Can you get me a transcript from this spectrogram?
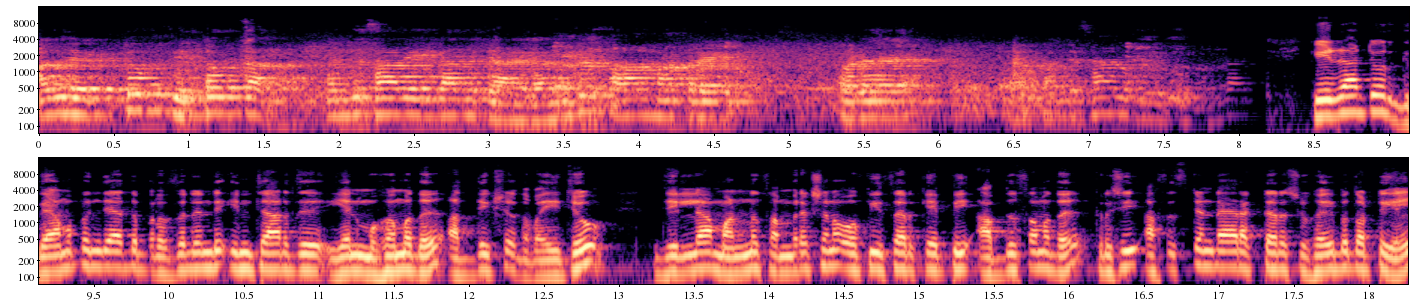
അത് ഏറ്റവും വിത്തൗട്ടാണ് പഞ്ചസാര ഇല്ലാത്ത ചായ രണ്ട് ആൾ മാത്രമേ അവിടെ പഞ്ചസാര ഉപയോഗിക്കൂ കീഴാറ്റൂർ ഗ്രാമപഞ്ചായത്ത് പ്രസിഡന്റ് ഇൻചാർജ് എൻ മുഹമ്മദ് അധ്യക്ഷത വഹിച്ചു. ജില്ലാ മണ്ണ് സംരക്ഷണ ഓഫീസർ കെ പി അബ്ദുസമദ് കൃഷി അസിസ്റ്റന്റ് ഡയറക്ടർ ഷുഹൈബ് തൊട്ടിയിൽ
